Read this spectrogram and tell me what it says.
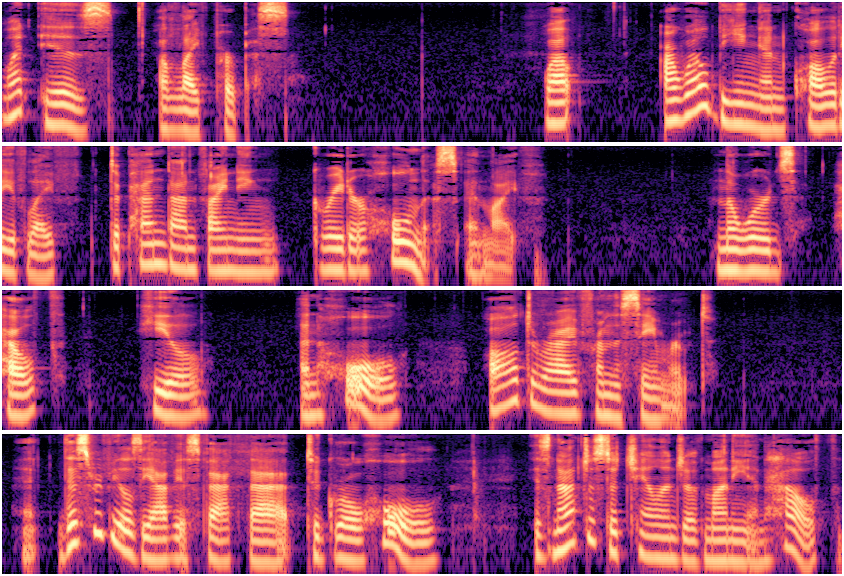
What is a life purpose? Well, our well being and quality of life depend on finding greater wholeness in life. And the words health, heal, and whole all derive from the same root. And this reveals the obvious fact that to grow whole is not just a challenge of money and health,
